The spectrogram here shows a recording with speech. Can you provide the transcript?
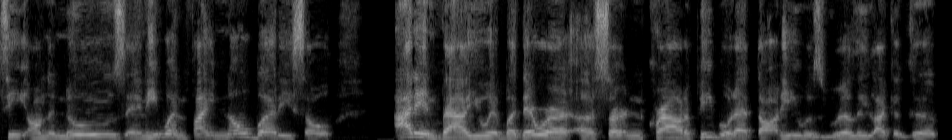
T on the news, and he wasn't fighting nobody. So I didn't value it, but there were a certain crowd of people that thought he was really like a good.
